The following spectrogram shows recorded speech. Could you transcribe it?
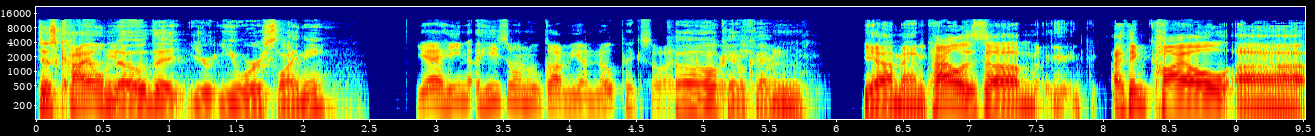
Does Kyle if- know that you you were slimy? Yeah, he he's the one who got me on NoPixel. I- Oh, I'm okay, okay. sure. Mm. Yeah, man. Kyle is um I think Kyle uh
